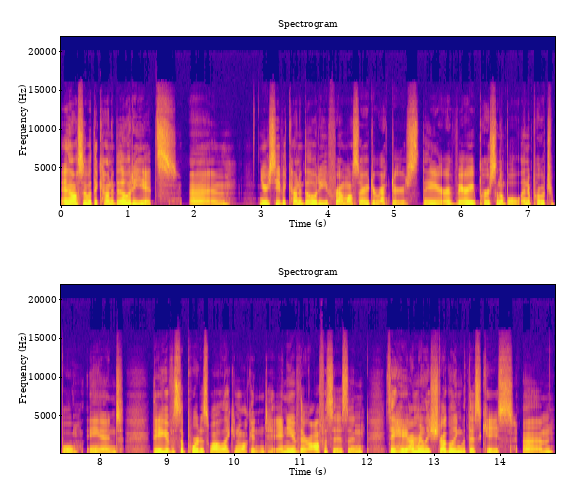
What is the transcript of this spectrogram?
And also with accountability, it's um, you receive accountability from also our directors. They are very personable and approachable, and they give us support as well. I can walk into any of their offices and say, "Hey, I'm really struggling with this case, um,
